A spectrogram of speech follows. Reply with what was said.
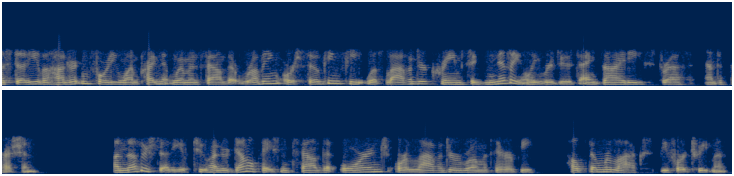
A study of 141 pregnant women found that rubbing or soaking feet with lavender cream significantly reduced anxiety, stress, and depression. Another study of 200 dental patients found that orange or lavender aromatherapy helped them relax before treatment.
